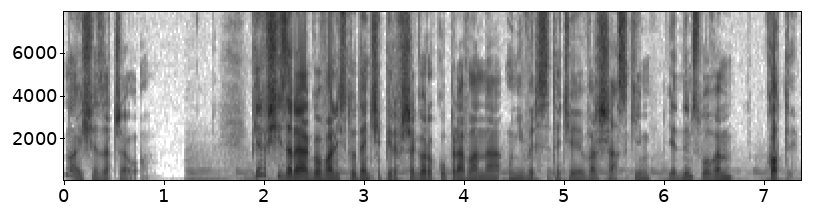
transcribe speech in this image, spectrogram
no i się zaczęło. Pierwsi zareagowali studenci pierwszego roku prawa na Uniwersytecie Warszawskim, jednym słowem koty.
